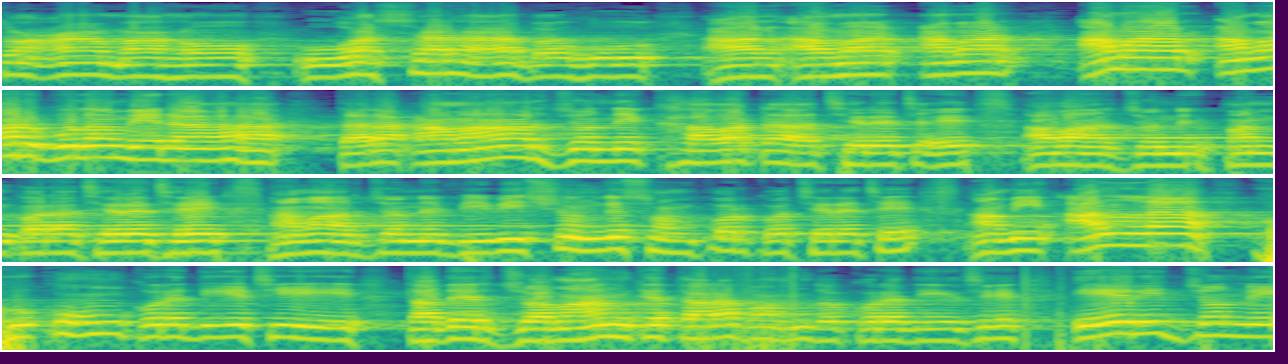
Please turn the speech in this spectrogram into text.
তো আমাহ ওয়াসারা বাহু আর আমার আমার আমার আমার গোলামেরা তারা আমার জন্যে খাওয়াটা ছেড়েছে, আমার জন্যে পান করা ছেড়েছে, আমার জন্যে বিবির সঙ্গে সম্পর্ক ছেড়েছে। আমি আল্লাহ হুকুম করে দিয়েছি, তাদের জবানকে তারা বন্ধ করে দিয়েছে। এর জন্যে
